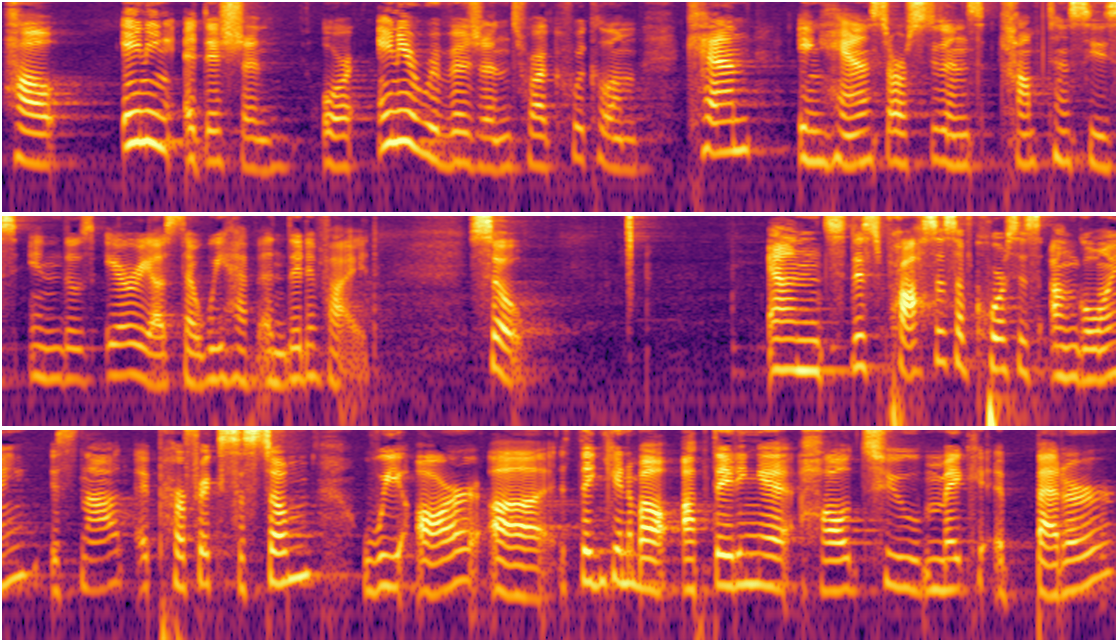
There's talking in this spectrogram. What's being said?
how any addition or any revision to our curriculum can enhance our students' competencies in those areas that we have identified. So, and this process, of course, is ongoing. It's not a perfect system. We are uh, thinking about updating it, how to make it better,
